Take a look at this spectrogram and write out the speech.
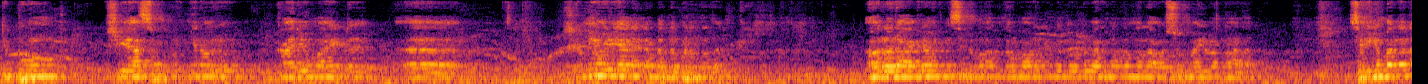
ടിപ്പുവും ഷിയാസും ഇങ്ങനെ ഒരു കാര്യവുമായിട്ട് ഷമി വഴിയാണ് എന്നെ ബന്ധപ്പെടുന്നത്. അവരൊരാഗ്രഹം ഈ സിനിമ നിർമ്മാണ രംഗത്തോട്ട് വരണമെന്നുള്ള ആവശ്യവുമായി വന്നതാണ്. ശരിക്കും പറഞ്ഞാൽ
